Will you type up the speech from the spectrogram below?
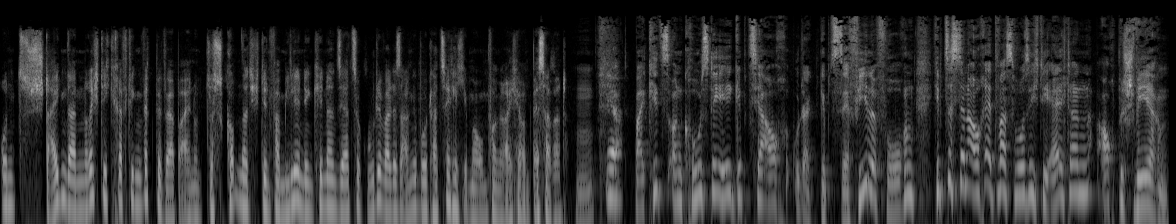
und steigen dann einen richtig kräftigen Wettbewerb ein. Und das kommt natürlich den Familien, den Kindern sehr zugute, weil das Angebot tatsächlich immer umfangreicher und besser wird. Hm. Ja. Bei kidsoncruise.de gibt's ja auch, oder gibt's sehr viele Foren. Gibt es denn auch etwas, wo sich die Eltern auch beschweren?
